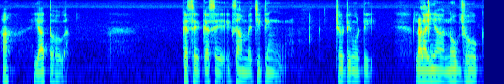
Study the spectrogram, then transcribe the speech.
हाँ? याद तो होगा। कैसे कैसे एग्ज़ाम में चीटिंग छोटी मोटी लड़ाइयाँ नोक झोंक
